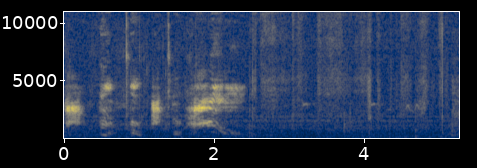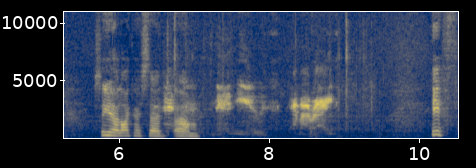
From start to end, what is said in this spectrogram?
ah, ooh, ooh, ah, ooh, hey! So yeah, like I said, um, Menus, am I right? if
